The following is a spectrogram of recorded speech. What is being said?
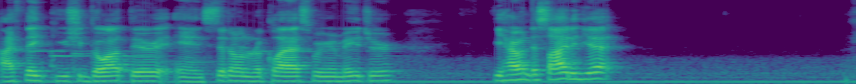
I think you should go out there and sit on a class for your major. If you haven't decided yet,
